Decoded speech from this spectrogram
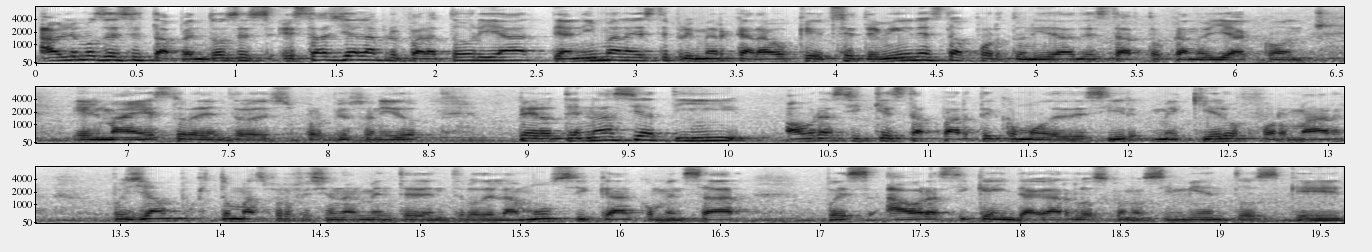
hablemos de esta etapa. Entonces, estás ya en la preparatoria, te animan a este primer karaoke, se te viene esta oportunidad de estar tocando ya con el maestro dentro de su propio sonido, pero te nace a ti ahora sí que esta parte como de decir, me quiero formar pues ya un poquito más profesionalmente dentro de la música, comenzar pues ahora sí que indagar los conocimientos que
